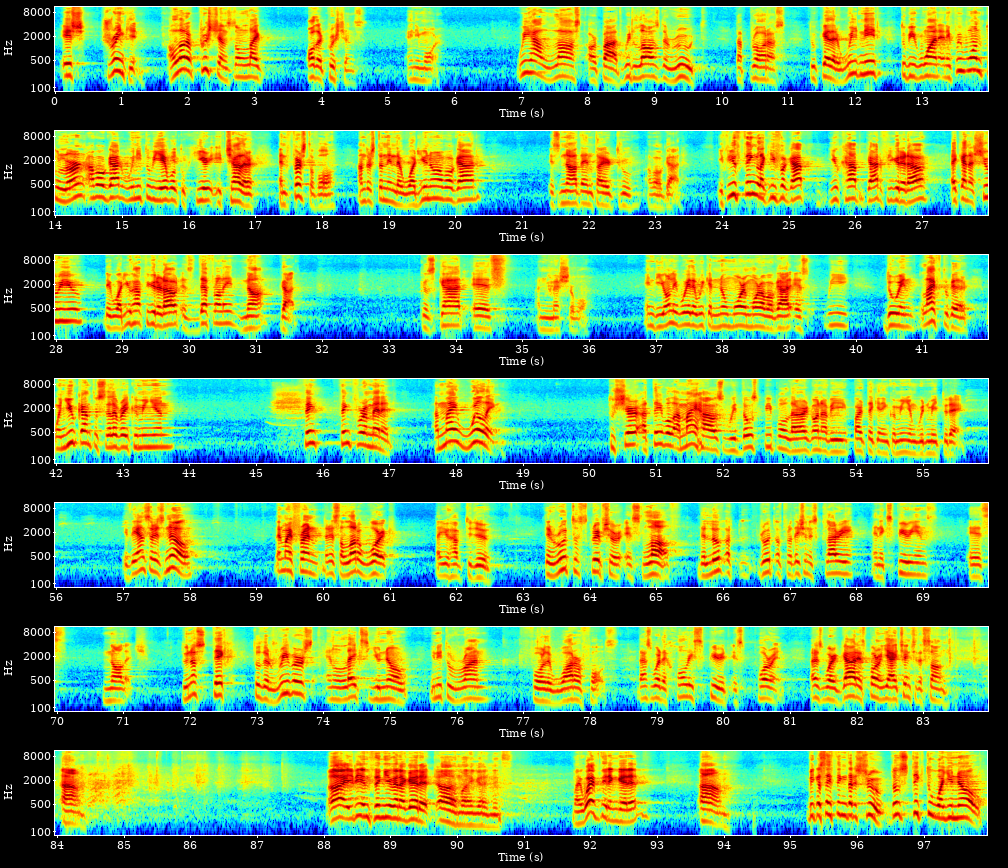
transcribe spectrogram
is shrinking. A lot of Christians don't like other Christians anymore. We have lost our path. We lost the root that brought us together. We need to be one. And if we want to learn about God, we need to be able to hear each other. And first of all, understanding that what you know about God is not the entire truth about God. If you think like you forgot, you have God figured it out, I can assure you that what you have figured out is definitely not God. Because God is unmeasurable. And the only way that we can know more and more about God is we doing life together. When you come to celebrate communion, think, think for a minute. Am I willing to share a table at my house with those people that are going to be partaking in communion with me today? If the answer is no, then, my friend, there is a lot of work that you have to do. The root of Scripture is love, the uh, root of tradition is clarity, and experience is knowledge. Do not stick to the rivers and lakes you know. You need to run for the waterfalls. That's where the Holy Spirit is pouring. That is where God is pouring. Yeah, I changed the song. Um, I didn't think you were going to get it. Oh, my goodness. My wife didn't get it. Um, because I think that is true. Don't stick to what you know.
